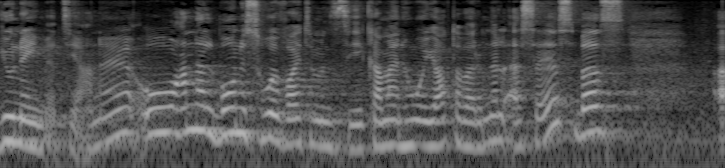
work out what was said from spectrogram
you name it يعني وعندنا البونس هو vitamin C كمان هو يعتبر من الأساس بس uh,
